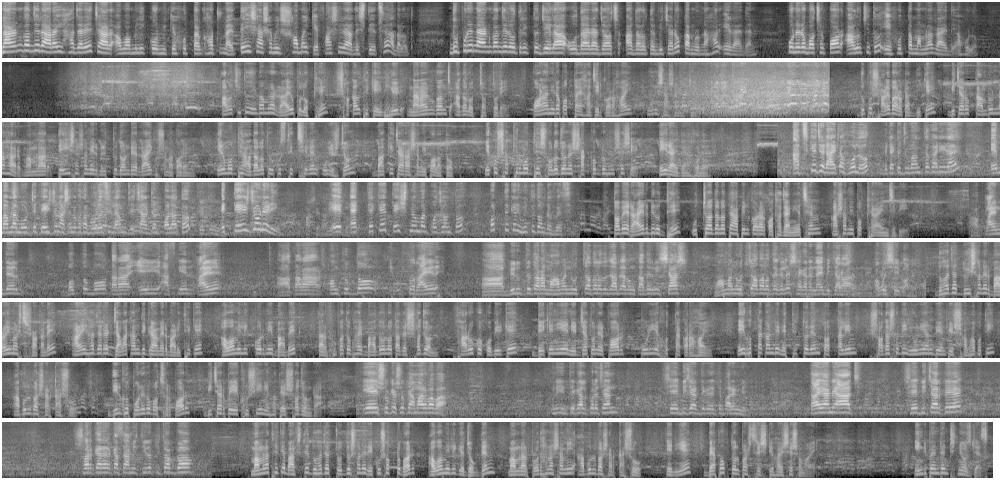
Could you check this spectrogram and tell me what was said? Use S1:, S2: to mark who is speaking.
S1: নারায়ণগঞ্জের আড়াই হাজারে চার আওয়ামী লীগ কর্মীকে হত্যার ঘটনায় তেইশ আসামির সবাইকে ফাঁসির আদেশ দিয়েছে আদালত। দুপুরে নারায়ণগঞ্জের অতিরিক্ত জেলা ও দায়রা জজ আদালতের বিচারক কামরুন নাহার এ রায় দেন। পনেরো বছর পর আলোচিত এ হত্যা মামলার রায় দেওয়া হলো।
S2: আলোচিত এই মামলার রায় উপলক্ষে সকাল থেকেই ভিড় নারায়ণগঞ্জ আদালত চত্বরে। কড়া নিরাপত্তায় হাজির করা হয় উনিশ আসামিকে। দুপুর সাড়ে বারোটার দিকে বিচারক কামরুন নাহার মামলার তেইশ আসামির মৃত্যুদণ্ডের রায় ঘোষণা করেন। এর মধ্যে আদালতে উপস্থিত ছিলেন উনিশ জন, বাকি চার আসামি পলাতক। একুশ সাক্ষীর মধ্যে ষোলো জনের সাক্ষ্য গ্রহণ শেষে এই রায় দেয়া হলো।
S3: আজকে যে রায়টা হলো, এটা একটা যুগান্তকারী রায়। এই মামলা যে তেইশ জন আসামির কথা বলেছিলাম, যে চারজন পলাতক, এই তেইশ জনেরই এর এক থেকে তেইশ নম্বর পর্যন্ত প্রত্যেকের মৃত্যুদণ্ড হয়েছে।
S2: তবে রায়ের বিরুদ্ধে উচ্চ আদালতে আপিল করার কথা জানিয়েছেন আসামি পক্ষের আইনজীবী।
S4: ক্লায়েন্টদের বক্তব্য, তারা এই আজকের রায়ে তারা সংক্ষুব্ধ, উক্ত রায়ের বিরুদ্ধে তারা মহামান্য উচ্চ আদালতে যাবে এবং তাদের বিশ্বাস মহামান্য উচ্চ আদালতে গেলে সেখানে ন্যায় বিচারা অবশ্যই পাবে।
S2: দুহাজার দুই সালের বারোই মার্চ সকালে আড়াই হাজারের জালাকান্দি গ্রামের বাড়ি থেকে আওয়ামী লীগ কর্মী বাবেক তার ফুফাতো ভাই বাদল ও তাদের স্বজন ফারুক ও কবিরকে ডেকে নিয়ে নির্যাতনের পর পুড়িয়ে হত্যা করা হয়। এই হত্যাকাণ্ডে নেতৃত্ব দেন তৎকালীন সদাসদি ইউনিয়ন বিএনপির সভাপতি আবুল বাসার কাশু দীর্ঘ পনেরো বছর পর বিচার পেয়ে খুশি নিহতের স্বজনরা।
S5: এই সুখে সুখে আমার বাবা উনি ইন্তেকাল করেছেন। সেই বিচার দিকে যেতে পারেননি। তাই আমি আজ সেই বিচার পেয়ে সরকারের কাছে আমি চিরকৃতজ্ঞ।
S2: মামলা থেকে বাঁচতে দু হাজার চোদ্দ সালের একুশ অক্টোবর আওয়ামী লীগে যোগ দেন মামলার প্রধান আসামি আবুল বাসার কাশু এ নিয়ে ব্যাপক তোলপাড় সৃষ্টি হয় সে সময়। Independent news desk.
